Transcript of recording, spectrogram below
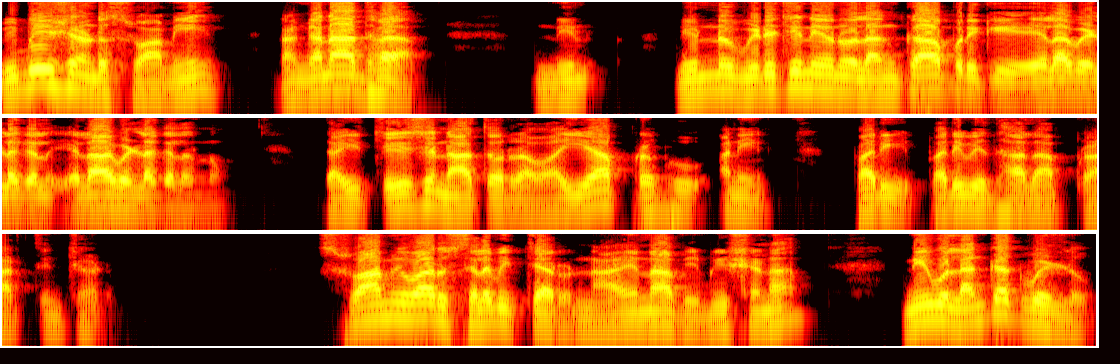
విభీషణుడు స్వామి రంగనాథ నిన్- నిన్ను విడిచి నేను లంకాపురికి ఎలా వెళ్ళగల ఎలా వెళ్ళగలను? దయచేసి నాతో రవయ్యా ప్రభు అని పరి పరివిధాలా ప్రార్థించాడు. స్వామివారు సెలవిచ్చారు నాయనా విభీషణ నీవు లంకకు వెళ్ళు.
